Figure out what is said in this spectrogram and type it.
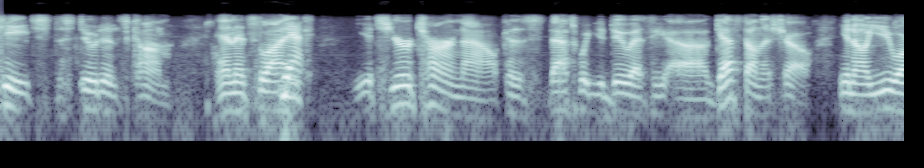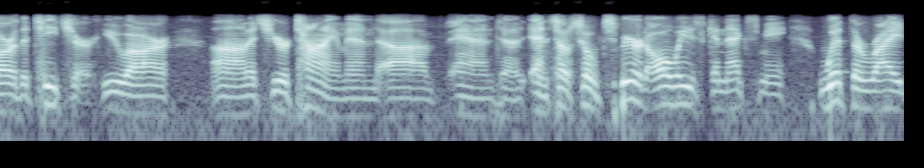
teach, the students come, and it's like. Yeah it's your turn now because that's what you do as the uh, guest on the show. You know, you are the teacher. You are Um, it's your time, and uh, and uh, and so so spirit always connects me with the right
